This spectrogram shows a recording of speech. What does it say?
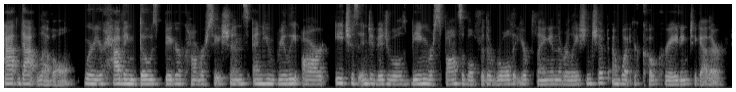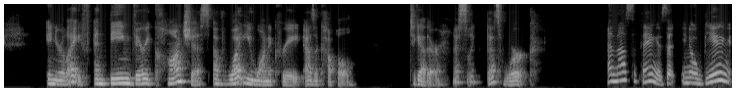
at that level where you're having those bigger conversations and you really are each as individuals being responsible for the role that you're playing in the relationship and what you're co-creating together in your life and being very conscious of what you want to create as a couple together that's like that's work and that's the thing is that you know being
